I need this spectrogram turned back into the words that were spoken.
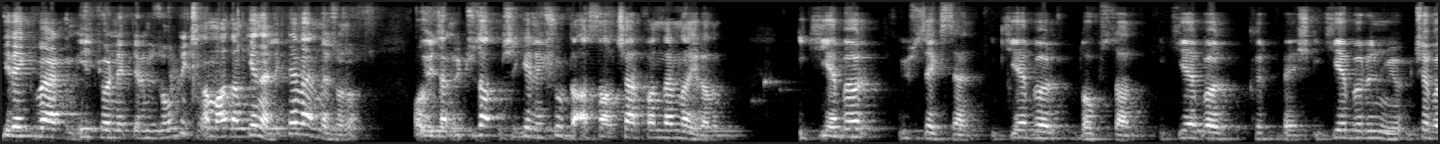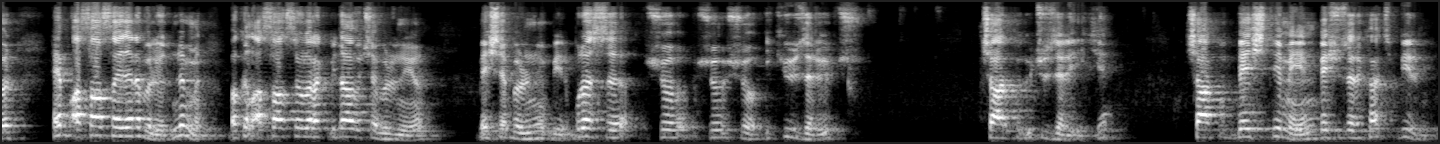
direkt verdim. İlk örneklerimiz olduğu için ama adam genellikle vermez onu. O yüzden 360'ı gelin şurada asal çarpanlarına ayıralım. 2'ye böl 180, 2'ye böl 90, 2'ye böl 45, 2'ye bölünmüyor, 3'e böl. Hep asal sayılara bölüyordum değil mi? Bakın asal sayı olarak bir daha 3'e bölünüyor. 5'e bölünüyor 1. Burası şu, şu, şu. 2 üzeri 3 çarpı 3 üzeri 2 çarpı 5 demeyin. 5 üzeri kaç? 1 mi?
